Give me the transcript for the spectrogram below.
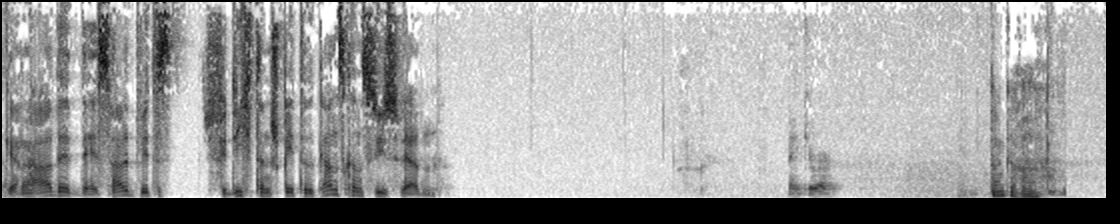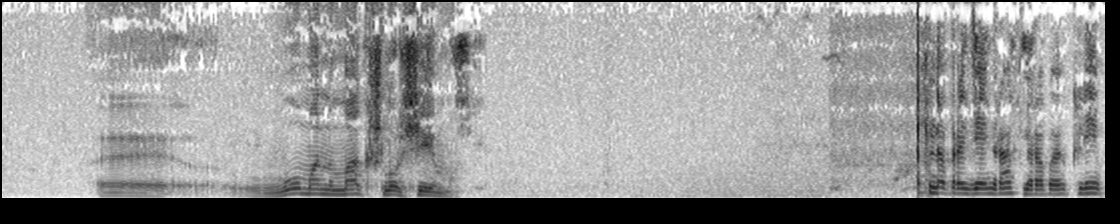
Gerade deshalb wird es für dich dann später ganz, ganz süß werden. Thank you, Rav. Danke, Rav. Woman Mark Shloshim. Добрый день, Раф, мировой клей.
